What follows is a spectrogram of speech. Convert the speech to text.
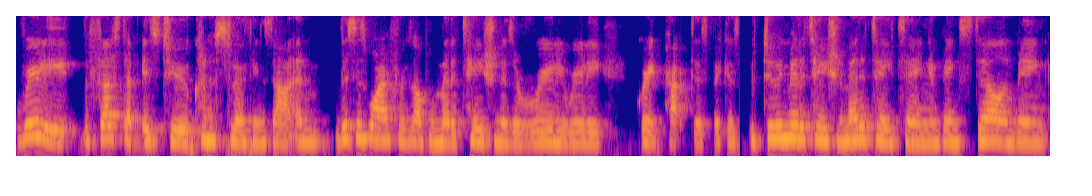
really, the first step is to kind of slow things down. And this is why, for example, meditation is a really, really great practice because doing meditation, meditating, and being still and being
